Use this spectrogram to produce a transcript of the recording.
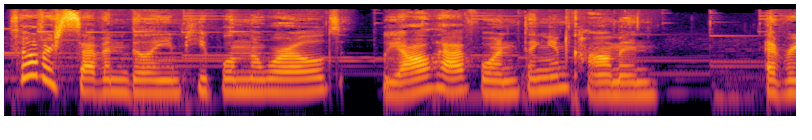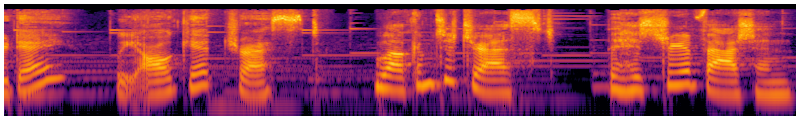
With over 7 billion people in the world, we all have one thing in common. Every day, we all get dressed. Welcome to Dressed, the history of fashion,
